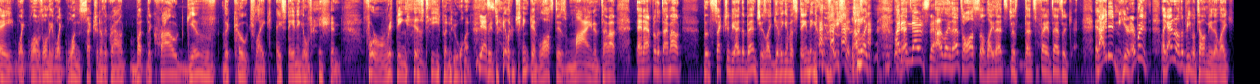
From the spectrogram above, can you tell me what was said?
a like well it was only like one section of the crowd but the crowd give the coach like a standing ovation for ripping his deep a new one. Yes. I mean, taylor jenkins lost his mind in the timeout. And after the timeout the section behind the bench is like giving him a standing ovation. I was like, like i didn't notice that. I was like that's awesome. Like that's just that's fantastic. And i didn't hear it. Everybody like i had other people telling me that like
